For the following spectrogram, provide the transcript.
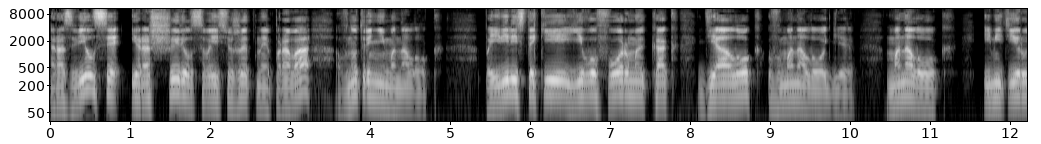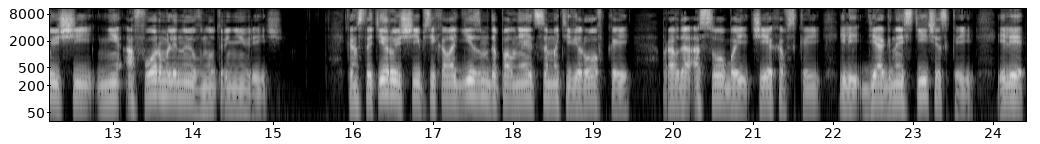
Развился и расширил свои сюжетные права внутренний монолог. Появились такие его формы, как диалог в монологе, монолог, имитирующий неоформленную внутреннюю речь. Констатирующий психологизм дополняется мотивировкой, правда особой, чеховской или диагностической, или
